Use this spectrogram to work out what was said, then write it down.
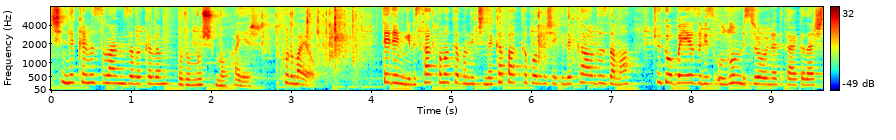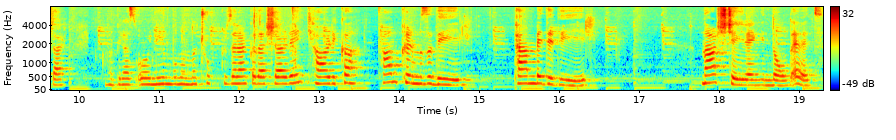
Şimdi kırmızı slime'ımıza bakalım. Kurumuş mu? Hayır. Kuruma yok. Dediğim gibi saklama kabının içinde kapak kapalı bir şekilde kaldığı zaman çünkü o beyazı biz uzun bir süre oynadık arkadaşlar. Ama biraz oynayayım bununla. Çok güzel arkadaşlar. Renk harika. Tam kırmızı değil. Pembe de değil. Nar çiçeği renginde oldu. Evet.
